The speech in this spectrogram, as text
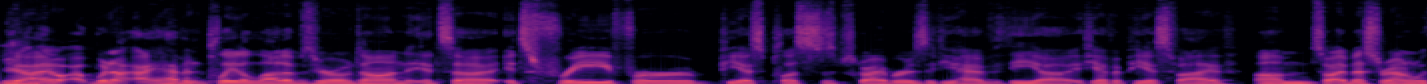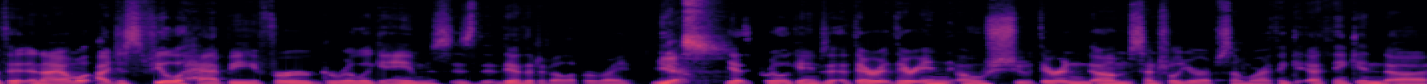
Yeah, yeah I, when I, I, haven't played a lot of Zero Dawn, it's uh it's free for PS Plus subscribers if you have the uh, if you have a PS5. Um, so I messed around with it, and I almost, I just feel happy for Guerrilla Games. Is they're the developer, right? Yes, yes, Guerrilla Games. They're they're in oh shoot, they're in um Central Europe somewhere. I think I think in uh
